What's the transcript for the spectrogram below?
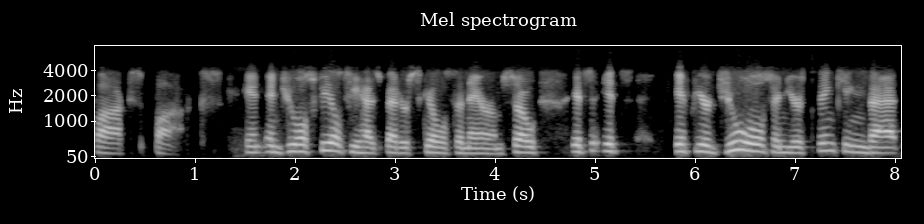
box, box. And, and Jules feels he has better skills than Aram. So it's, it's, if you're Jules and you're thinking that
